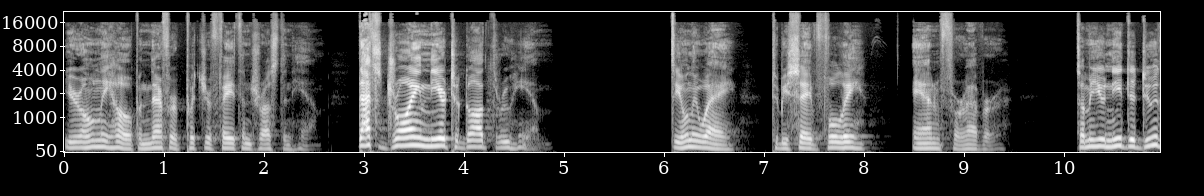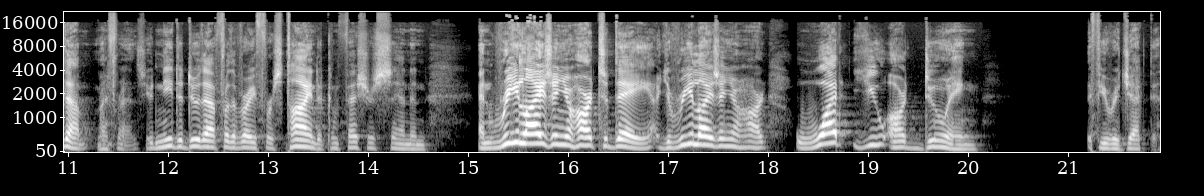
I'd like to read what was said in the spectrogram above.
your only hope, and therefore put your faith and trust in Him? That's drawing near to God through Him. It's the only way to be saved fully and forever. Some of you need to do that, my friends. You need to do that for the very first time to confess your sin and, and realize in your heart today, you realize in your heart what you are doing if you reject this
